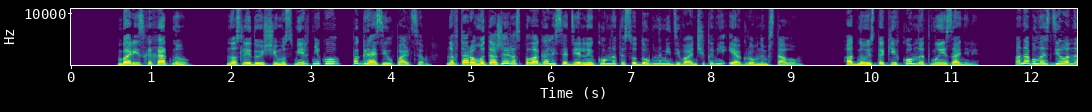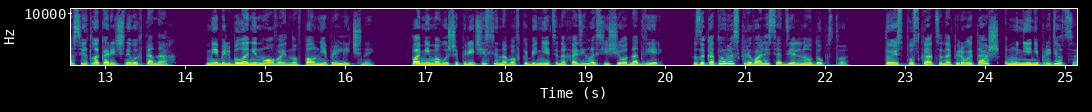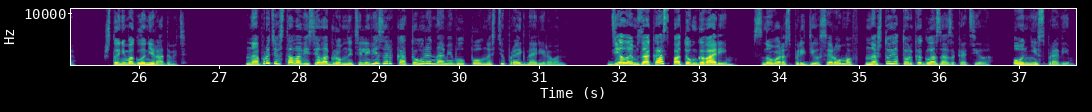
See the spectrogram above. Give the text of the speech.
Борис хохотнул, но следующему смертнику погрозил пальцем. На втором этаже располагались отдельные комнаты с удобными диванчиками и огромным столом. Одну из таких комнат мы и заняли. Она была сделана в светло-коричневых тонах. Мебель была не новой, но вполне приличной. Помимо вышеперечисленного в кабинете находилась еще одна дверь, за которой скрывались отдельные удобства. То есть спускаться на первый этаж мне не придется, что не могло не радовать. Напротив стола висел огромный телевизор, который нами был полностью проигнорирован. «Делаем заказ, потом говорим», — снова распорядился Ромов, на что я только глаза закатила. Он неисправим.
